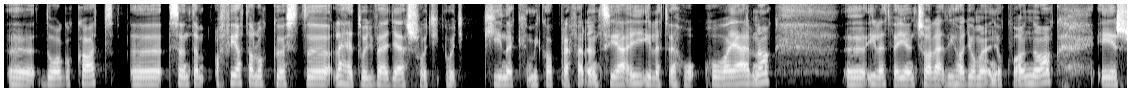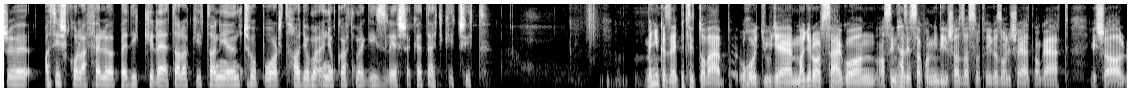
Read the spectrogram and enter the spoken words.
ö, dolgokat. Ö, szerintem a fiatalok közt ö, lehet, hogy vegyes, hogy, hogy kinek mik a preferenciái, illetve ho, hova járnak, ö, illetve ilyen családi hagyományok vannak, és ö, az iskola felől pedig ki lehet alakítani ilyen csoport hagyományokat, meg ízléseket egy kicsit. Menjünk ezzel egy picit tovább, hogy ugye Magyarországon a színházi szakma mindig is azzal szokta igazolni saját magát és a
